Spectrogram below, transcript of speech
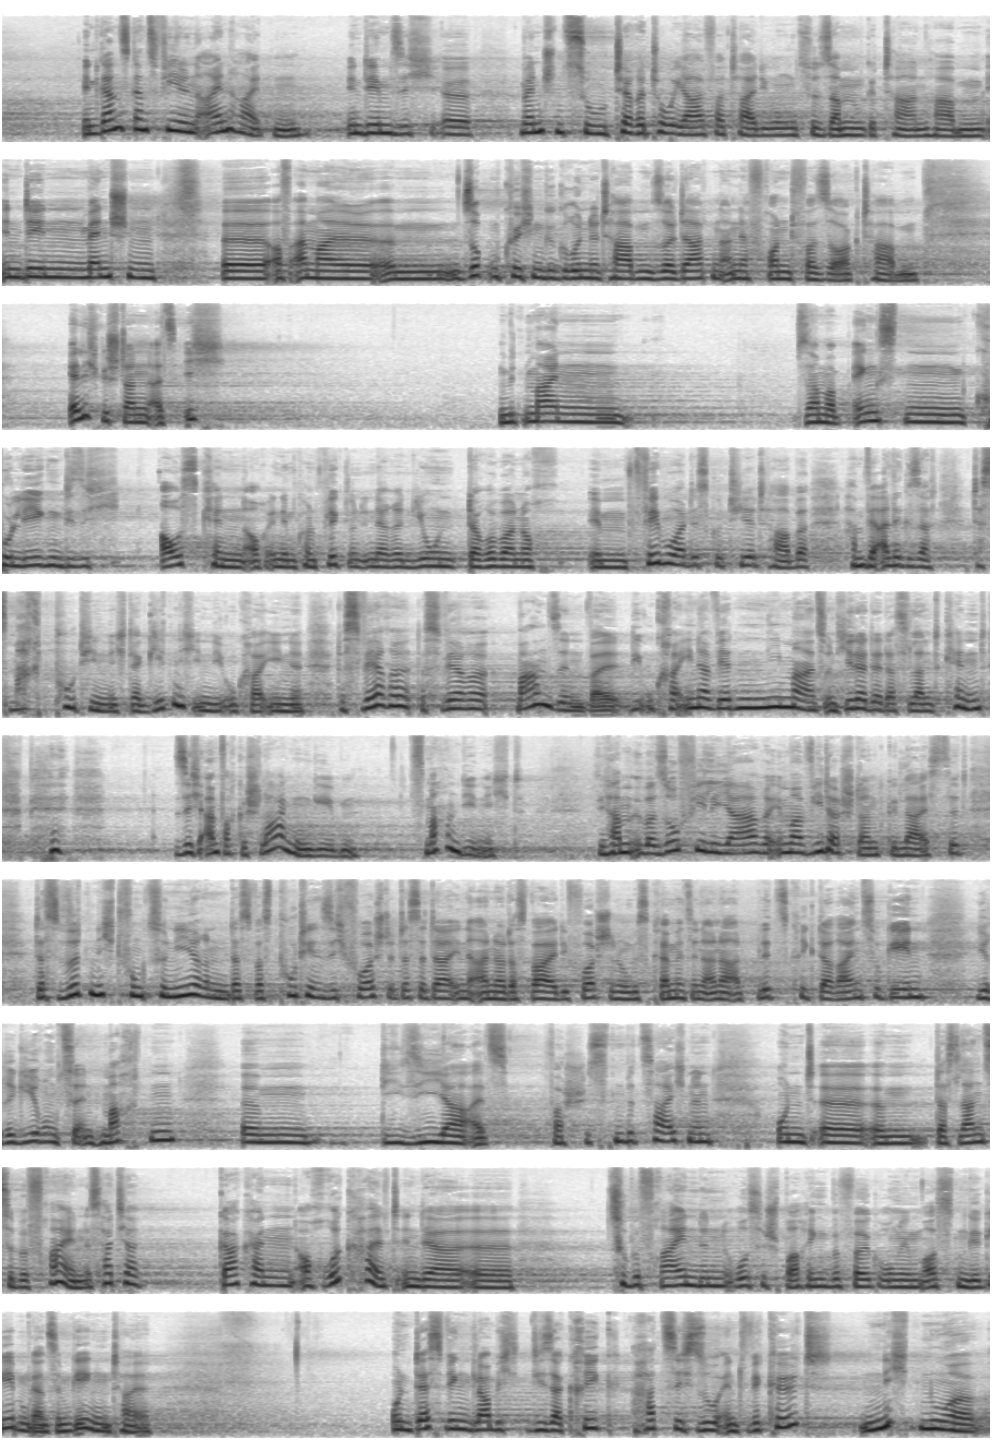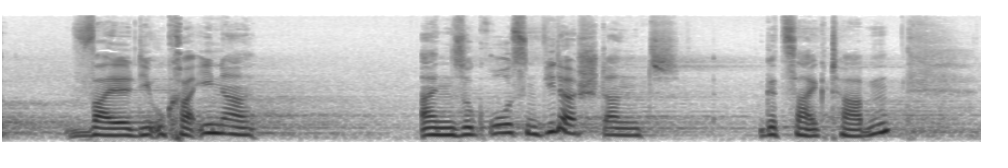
in ganz, ganz vielen Einheiten, in denen sich äh, Menschen zu Territorialverteidigungen zusammengetan haben, in denen Menschen äh, auf einmal ähm, Suppenküchen gegründet haben, Soldaten an der Front versorgt haben ehrlich gestanden, als ich mit meinen sagen wir, engsten Kollegen, die sich auskennen, auch in dem Konflikt und in der Region, darüber noch im Februar diskutiert habe, haben wir alle gesagt, das macht Putin nicht, der geht nicht in die Ukraine. Das wäre, das wäre Wahnsinn, weil die Ukrainer werden niemals, und jeder, der das Land kennt, sich einfach geschlagen geben. Das machen die nicht. Sie haben über so viele Jahre immer Widerstand geleistet. Das wird nicht funktionieren, das, was Putin sich vorstellt, dass er da in einer, das war ja die Vorstellung des Kremls, in einer Art Blitzkrieg da reinzugehen, die Regierung zu entmachten, ähm, die Sie ja als Faschisten bezeichnen, und äh, ähm, das Land zu befreien. Es hat ja gar keinen auch Rückhalt in der äh, zu befreienden russischsprachigen Bevölkerung im Osten gegeben, ganz im Gegenteil. Und deswegen glaube ich, dieser Krieg hat sich so entwickelt, nicht nur, weil die Ukrainer einen so großen Widerstand gezeigt haben,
